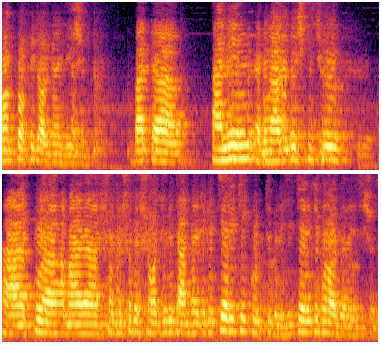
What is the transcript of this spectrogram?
non profit organisation but Tanim এবং আরও বেশ কিছু আমার সদস্যদের সহযোগিতা আমরা এটাকে চ্যারিটি করতে পেরেছি চ্যারিটেবল অর্গানাইজেশন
